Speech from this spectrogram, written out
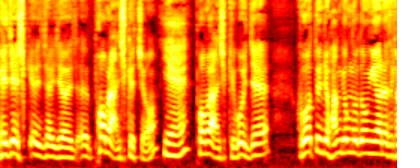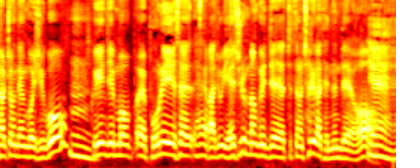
배제 시켜 저, 저, 포함을 안 시켰죠. 예. 포함을 안 시키고 이제 그것도 이제 환경노동위원회에서 결정된 것이고 음. 그게 이제 뭐 본회의에서 해가지고 예술만 그 이제 어쨌든 처리가 됐는데요. 예.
